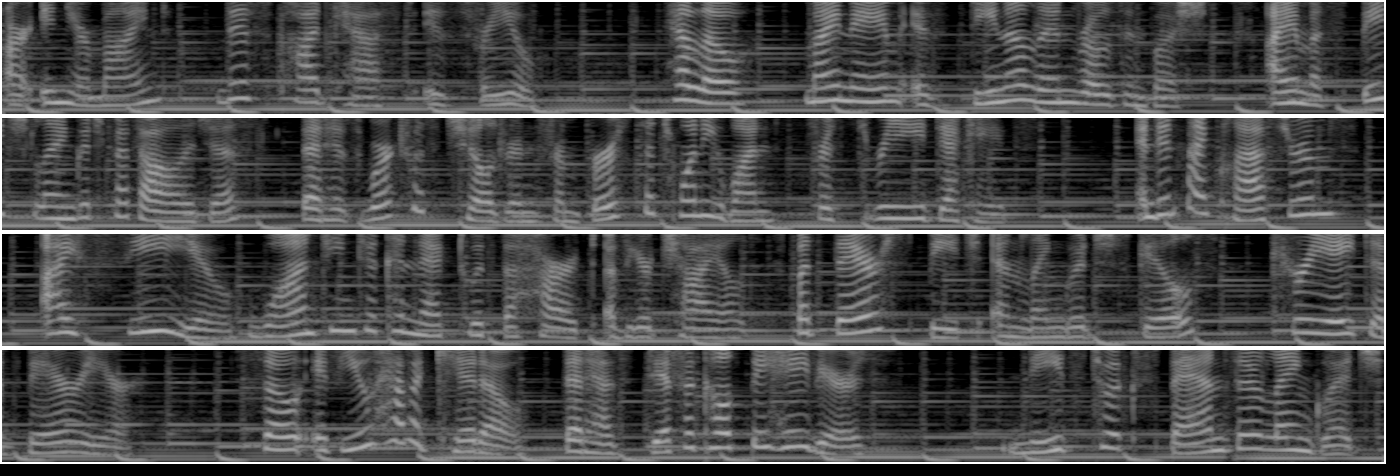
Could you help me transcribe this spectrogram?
are in your mind, this podcast is for you. Hello, my name is Dinalynn Rosenbush. I am a speech language pathologist that has worked with children from birth to 21 for three decades. And in my classrooms, I see you wanting to connect with the heart of your child, but their speech and language skills create a barrier. So if you have a kiddo that has difficult behaviors, needs to expand their language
